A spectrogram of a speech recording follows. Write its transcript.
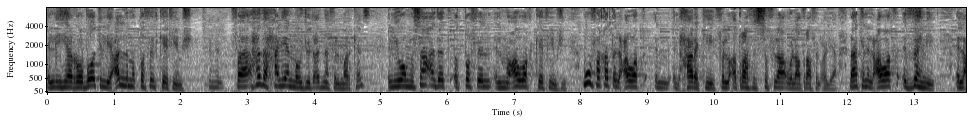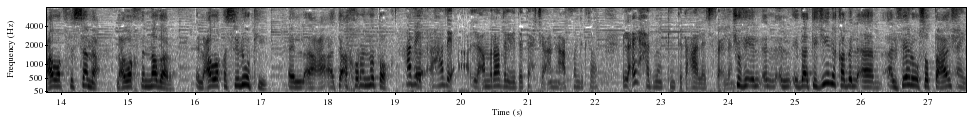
اللي هي الروبوت اللي يعلم الطفل كيف يمشي. فهذا حاليا موجود عندنا في المركز اللي هو مساعدة الطفل المعوق كيف يمشي. مو فقط العوق ال- الحركي في الأطراف السفلى والأطراف العليا لكن العوق الذهني العوق في السمع العوق في النظر العوق السلوكي تأخر النطق. هذه هذه الأمراض اللي بدك تحكي عنها عفوا دكتور إلى أي حد ممكن تتعالج فعلا؟ شوفي ال ال ال إذا تجيني قبل آه، 2016 أي.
